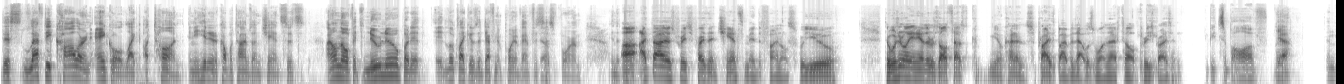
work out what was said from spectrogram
this lefty collar and ankle like a ton, and he hit it a couple times on Chance. So it's I don't know if it's new new, but it it looked like it was a definite point of emphasis for him in the Uh. I thought it was pretty surprising that Chance made the finals. Were you? There wasn't really any other results I was, you know, kind of surprised by, but that was one that I felt pretty surprising. Beat Sabalov. but yeah, and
